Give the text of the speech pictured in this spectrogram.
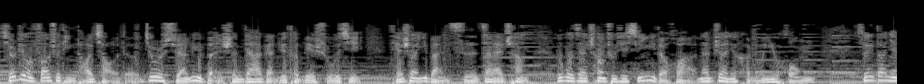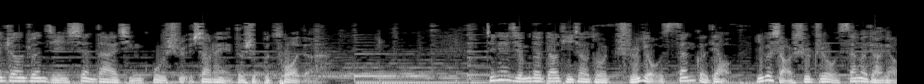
其实这种方式挺讨巧的，就是旋律本身大家感觉特别熟悉，填上一版词再来唱，如果再唱出些新意的话，那这样就很容易红。所以当年这张专辑《现代爱情故事》销量也都是不错的。今天节目的标题叫做“只有三个调”，一个小时只有三个调调，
